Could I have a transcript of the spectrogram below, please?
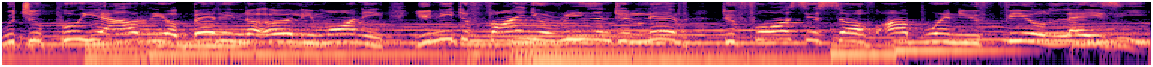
which will pull you out of your bed in the early morning. You need to find your reason to live, to force yourself up when you feel lazy.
